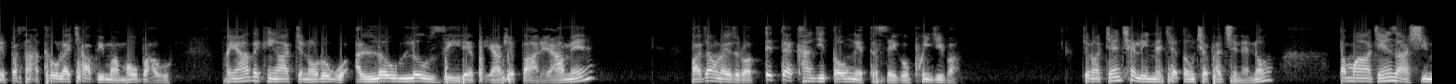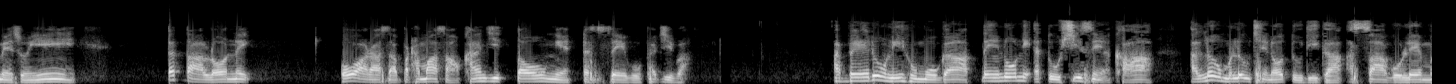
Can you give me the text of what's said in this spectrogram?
နေပတ်စံအထုတ်လိုက်ချပေးမှမဟုတ်ပါဘူး။ဖះသခင်ကကျွန်တော်တို့ကိုအလုတ်လုတ်စေတဲ့ဖះဖြစ်ပါတယ်။အာမင်။ ဘာကြောင့်လဲဆိုတော့တစ်သက်ခန်းကြီး3ငယ်30ကိုဖွင့်ကြည့်ပါကျွန်တော်ကျမ်းချက်လေးနှစ်ချက်သုံးချက်ဖတ်ချင်တယ်နော်တမာချင်းစာရှိမယ်ဆိုရင်တက်တာလောနိတ်ဩဝါဒစာပထမဆောင်ခန်းကြီး3ငယ်30ကိုဖတ်ကြည့်ပါအဘယ်တို့နည်းဟူမူကားသင်တို့နှင့်အတူရှိစဉ်အခါအလုတ်မလုတ်ချင်သောသူဒီကအစာကိုလည်းမ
